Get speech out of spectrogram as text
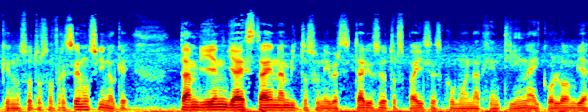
que nosotros ofrecemos, sino que también ya está en ámbitos universitarios de otros países como en Argentina y Colombia.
